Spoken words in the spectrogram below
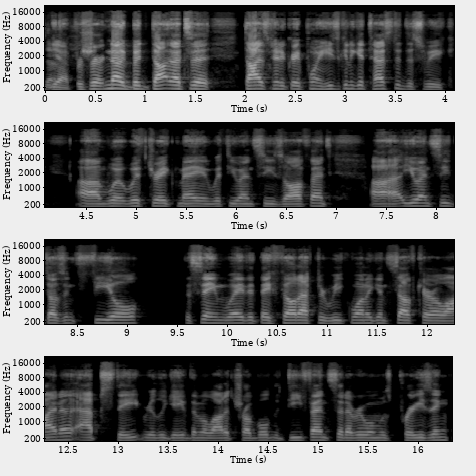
So. Yeah, for sure. No, but that's a Dives made a great point. He's going to get tested this week um, with, with, Drake Maye and with UNC's offense. Uh, UNC doesn't feel the same way that they felt after week one against South Carolina. App State really gave them a lot of trouble. The defense that everyone was praising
